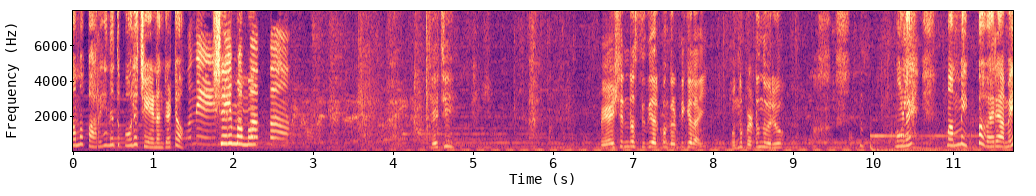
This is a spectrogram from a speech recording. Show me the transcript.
അമ്മ പറയുന്നത് പോലെ ചെയ്യണം കേട്ടോ. ശരി, മമ്മ. ചേച്ചി പേഷ്യന്റിന്റെ സ്ഥിതി അല്പം ക്രിട്ടിക്കലായി ഒന്ന് പെട്ടെന്ന് വരൂ. മോളെ മമ്മ ഇപ്പൊ വരാമേ.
